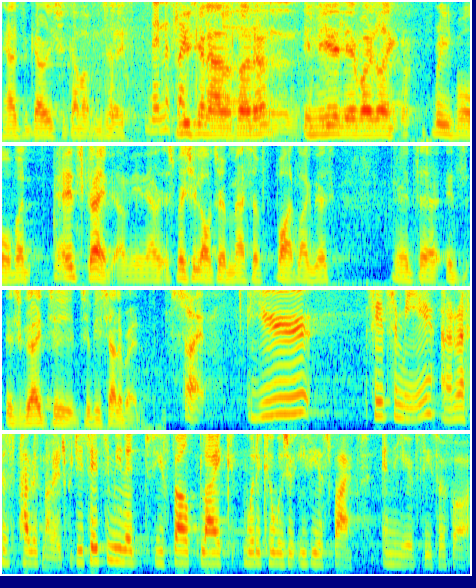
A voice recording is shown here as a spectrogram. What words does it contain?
has the courage to come up and say, Then it's "Please like, can I have a photo?" Immediately, everybody's like free fall. But it's great. I mean, uh, especially after a massive fight like this, it's uh, it's it's great to to be celebrated. So, you said to me, and I don't know if this is public knowledge, but you said to me that you felt like Whittaker was your easiest fight in the UFC so far.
